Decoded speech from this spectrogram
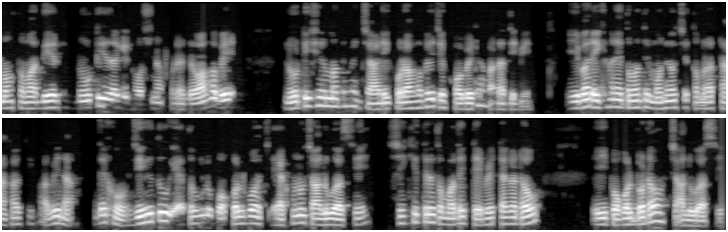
এবং তোমাদের নোটিশ আগে ঘোষণা করে দেওয়া হবে। নোটিশের মাধ্যমে জারি করা হবে যে কবে টাকাটা দেবে। এবার এখানে তোমাদের মনে হচ্ছে তোমরা টাকা কি পাবে না। দেখো, যেহেতু এতগুলো প্রকল্প এখনও চালু আছে, সেক্ষেত্রে তোমাদের ট্যাবের টাকাটাও, এই প্রকল্পটাও চালু আছে।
